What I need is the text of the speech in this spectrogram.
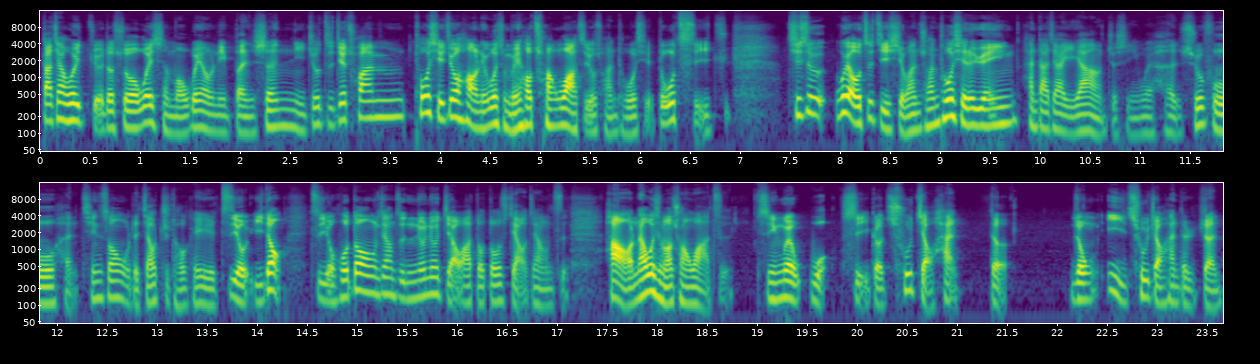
大家会觉得说，为什么 Will 你本身你就直接穿拖鞋就好，你为什么要穿袜子又穿拖鞋？多此一举。其实 Will 自己喜欢穿拖鞋的原因和大家一样，就是因为很舒服、很轻松，我的脚趾头可以自由移动、自由活动，这样子扭扭脚啊、抖抖脚这样子。好，那为什么要穿袜子？是因为我是一个出脚汗的。容易出脚汗的人，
